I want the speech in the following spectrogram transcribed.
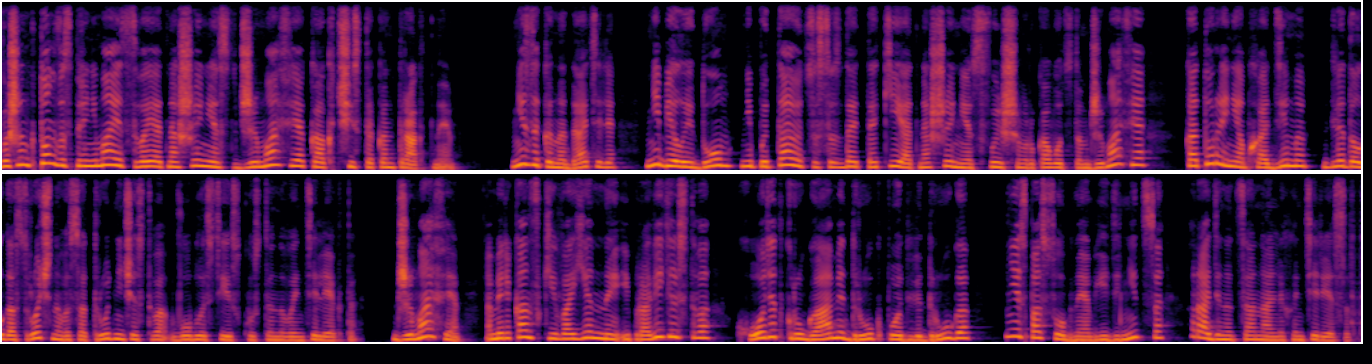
Вашингтон воспринимает свои отношения с G-мафия как чисто контрактные. Ни законодатели, ни Белый дом не пытаются создать такие отношения с высшим руководством G-мафия, которые необходимы для долгосрочного сотрудничества в области искусственного интеллекта. G-мафия, американские военные и правительства ходят кругами друг подле друга, не способные объединиться ради национальных интересов.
